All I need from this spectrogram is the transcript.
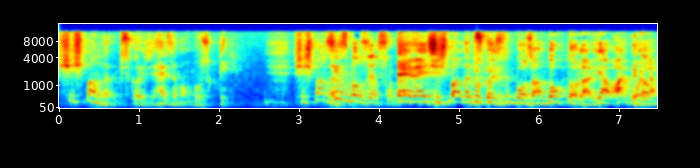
Şişmanların psikolojisi her zaman bozuk değil. Şişmanların... Siz bozuyorsunuz. Evet şişmanların psikolojisini bozan doktorlar. Ya Alp Hoca.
